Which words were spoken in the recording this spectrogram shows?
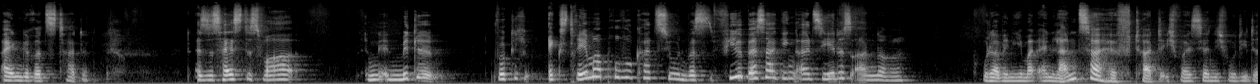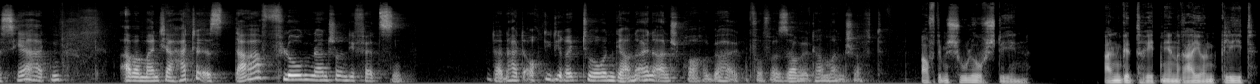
eingeritzt hatte. Also das heißt, es war ein Mittel wirklich extremer Provokation, was viel besser ging als jedes andere. Oder wenn jemand ein Lanzerheft hatte, ich weiß ja nicht, wo die das her hatten, aber mancher hatte es. Da flogen dann schon die Fetzen. Dann hat auch die Direktorin gerne eine Ansprache gehalten vor versammelter Mannschaft. Auf dem Schulhof stehen, angetreten in Reih und Glied,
